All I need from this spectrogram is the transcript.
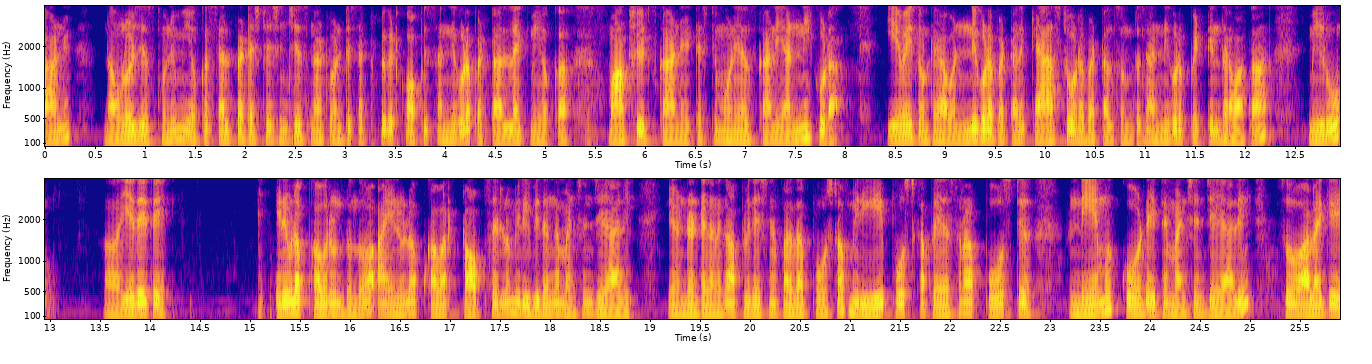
దాన్ని డౌన్లోడ్ చేసుకొని మీ యొక్క సెల్ఫ్ అటెస్టేషన్ చేసినటువంటి సర్టిఫికేట్ కాపీస్ అన్నీ కూడా పెట్టాలి. లైక్ మీ యొక్క మార్క్ షీట్స్ కానీ టెస్టిమోనియల్స్ కానీ అన్నీ కూడా ఏవైతే ఉంటాయో అవన్నీ కూడా పెట్టాలి. క్యాస్ట్ కూడా పెట్టాల్సి ఉంటుంది. అన్నీ కూడా పెట్టిన తర్వాత మీరు ఏదైతే ఎన్వలప్ కవర్ ఉంటుందో ఆ ఎన్వలప్ కవర్ టాప్ సైడ్లో మీరు ఈ విధంగా మెన్షన్ చేయాలి. ఏంటంటే కనుక application for the post of మీరు ఏ పోస్ట్కి అప్లై చేస్తారో ఆ పోస్ట్ నేమ్ కోడ్ అయితే మెన్షన్ చేయాలి. సో అలాగే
